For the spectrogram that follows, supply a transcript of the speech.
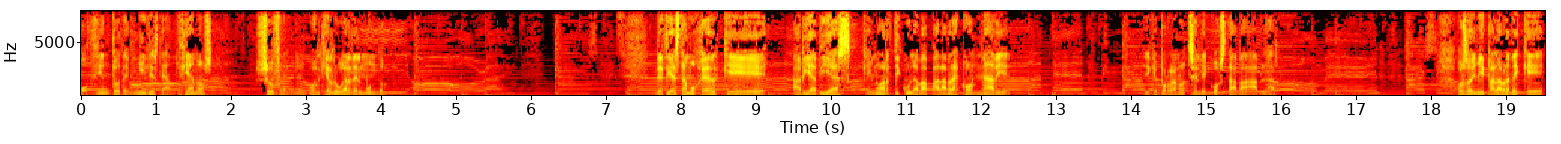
o cientos de miles de ancianos sufren en cualquier lugar del mundo. Decía esta mujer que había días que no articulaba palabra con nadie y que por la noche le costaba hablar. Os doy mi palabra de que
